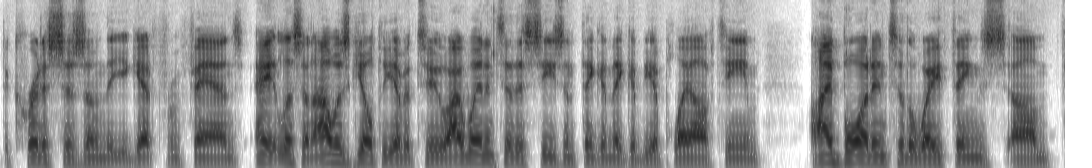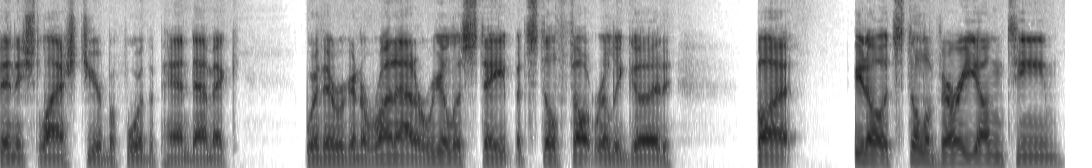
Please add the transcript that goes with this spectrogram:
the criticism that you get from fans. Hey, listen, I was guilty of it too. I went into this season thinking they could be a playoff team. I bought into the way things um, finished last year before the pandemic, where they were going to run out of real estate, but still felt really good. But you know, it's still a very young team.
